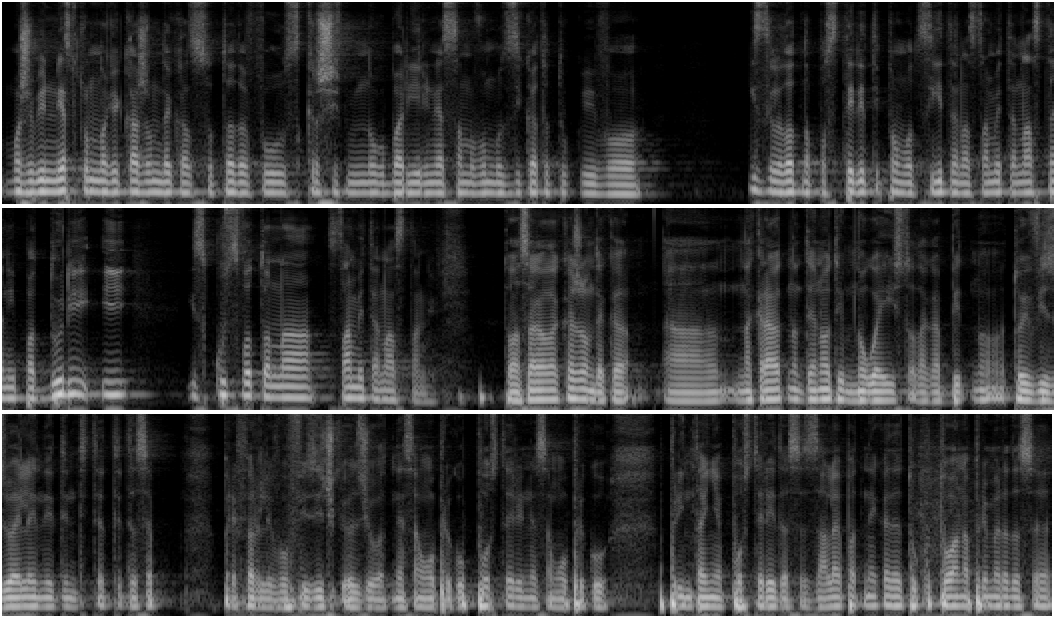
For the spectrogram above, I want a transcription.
може би нескромно ќе кажам дека со ТДФУ скршивме многу бариери не само во музиката, туку и во изгледот на постерите и промоциите на самите настани, па дури и искуството на самите настани. Тоа сакам да кажам дека а, на крајот на денот и многу е исто така битно тој визуелен идентитет да се префрли во физичкиот живот, не само преку постери, не само преку принтање постери да се залепат некаде, туку тоа на пример да се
